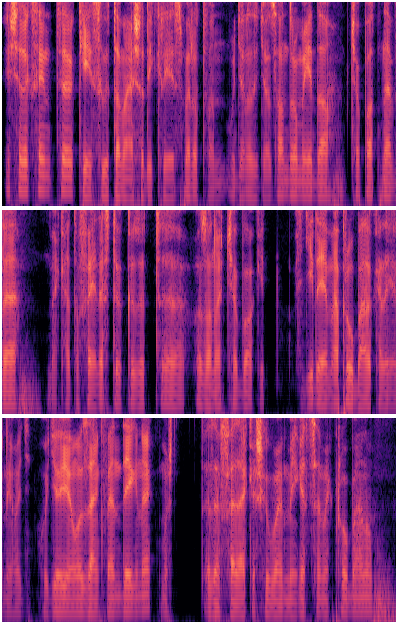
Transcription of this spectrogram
és ezek szerint készült a második rész, mert ott van ugyanaz ugye az Andromeda csapat neve, meg hát a fejlesztők között az a nagy Csaba, akit egy ideje már próbálok elérni, hogy, hogy jöjjön hozzánk vendégnek, most ezen felelkesül, majd még egyszer megpróbálom.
